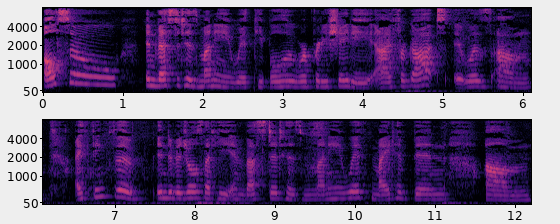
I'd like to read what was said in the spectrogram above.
also invested his money with people who were pretty shady. I forgot it was. Um, I think the individuals that he invested his money with might have been. Um,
